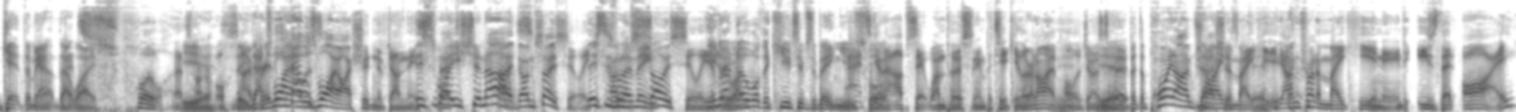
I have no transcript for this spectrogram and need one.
get them out that way. That's, well, that's Yeah. horrible. See, No, that's really, why I that was was- why I shouldn't have done this. This is why you shouldn't I- ask. I'm so silly. This is I'm what I mean. So silly. You don't know what the Q-tips are being used That's for. going to upset one person in particular, and I apologise to Yeah. her. But the point I'm trying to make here, I'm trying to make here, Ned, is that I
